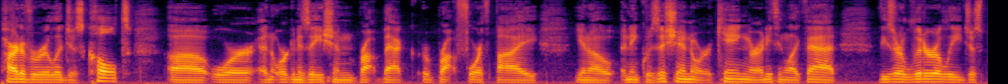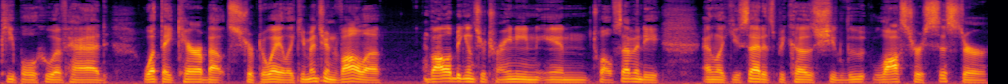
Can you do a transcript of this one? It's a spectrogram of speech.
part of a religious cult uh, or an organization brought back or brought forth by you know an inquisition or a king or anything like that these are literally just people who have had what they care about stripped away like you mentioned vala Vala begins her training in 1270, and like you said, it's because she lo- lost her sister,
